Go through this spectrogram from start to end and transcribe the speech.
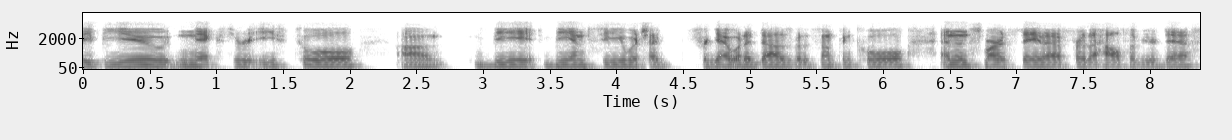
CPU, NIC through ETH-Tool, um, B BMC, which I forget what it does, but it's something cool, and then Smarts Data for the health of your disk.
